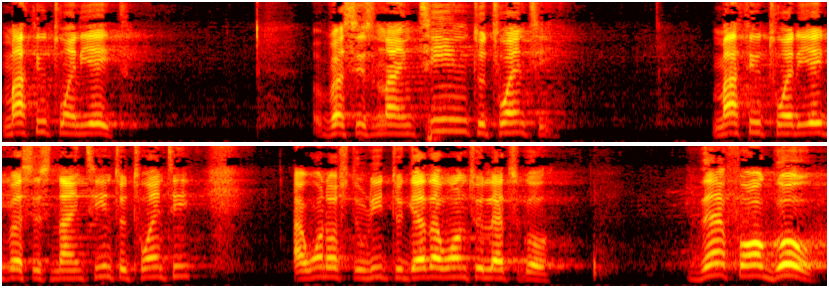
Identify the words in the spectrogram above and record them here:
Matthew 28, verses 19 to 20. Matthew 28, verses 19 to 20. I want us to read together. One, two, let's go. Therefore, go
